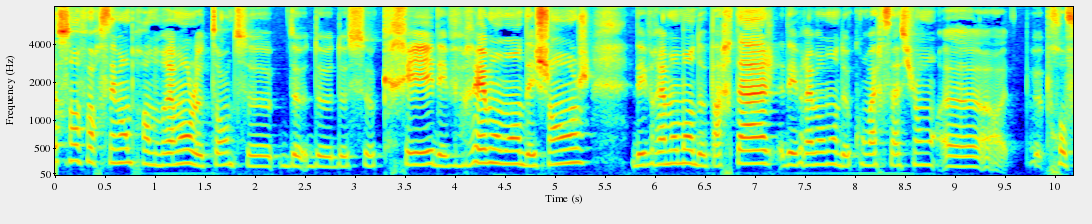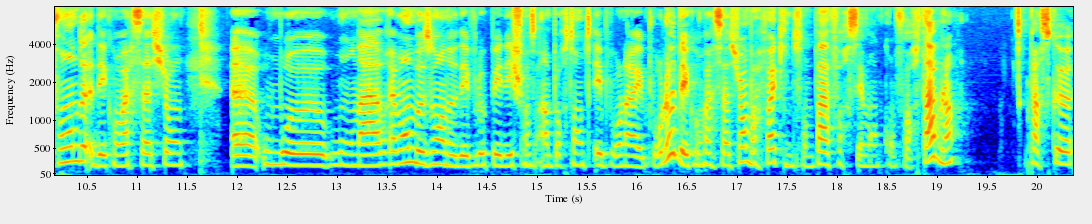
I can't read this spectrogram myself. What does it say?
sans forcément prendre vraiment le temps de se, de, se créer des vrais moments d'échange, des vrais moments de partage, des vrais moments de conversation profonde, des conversations où, où, on a vraiment besoin de développer des choses importantes et pour l'un et pour l'autre, des conversations parfois qui ne sont pas forcément confortables. Hein. Parce que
